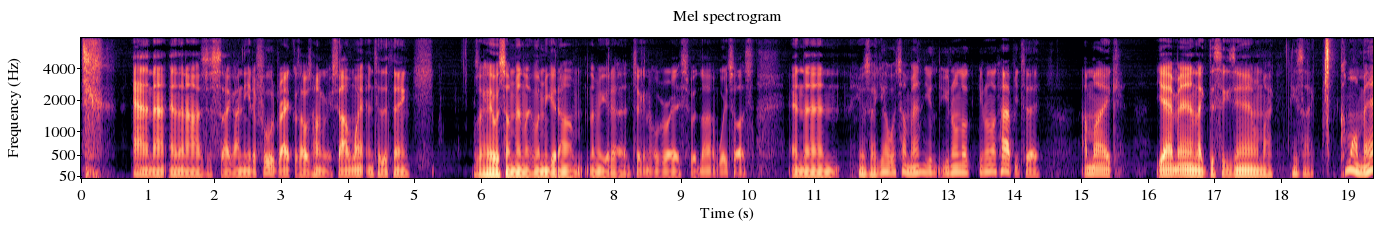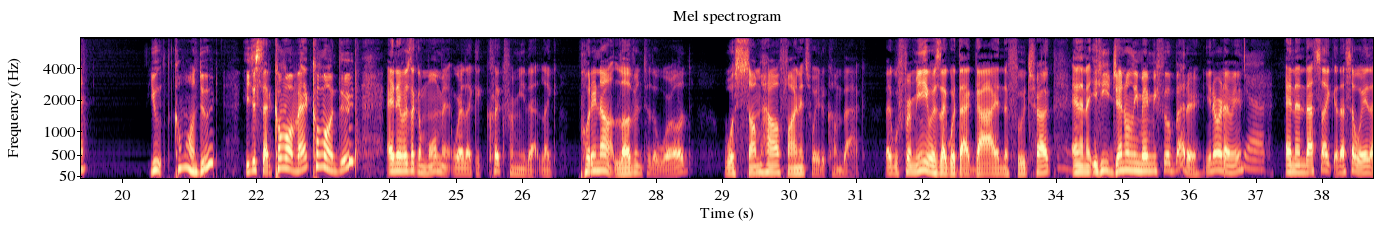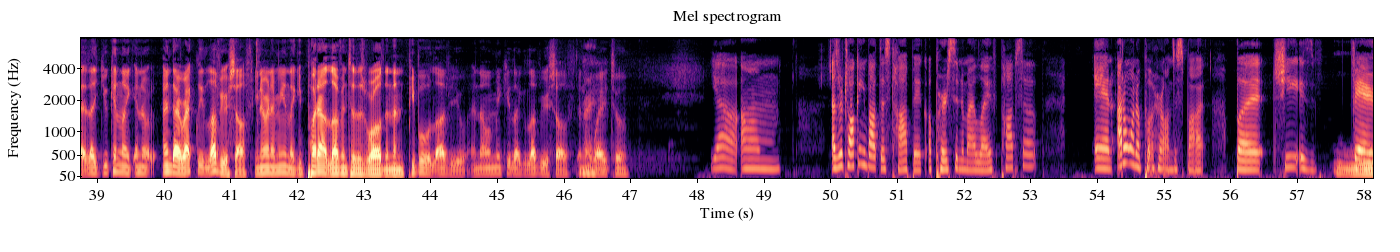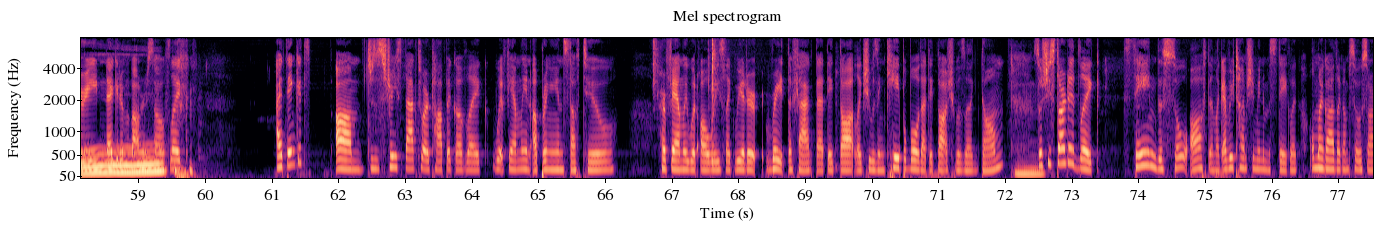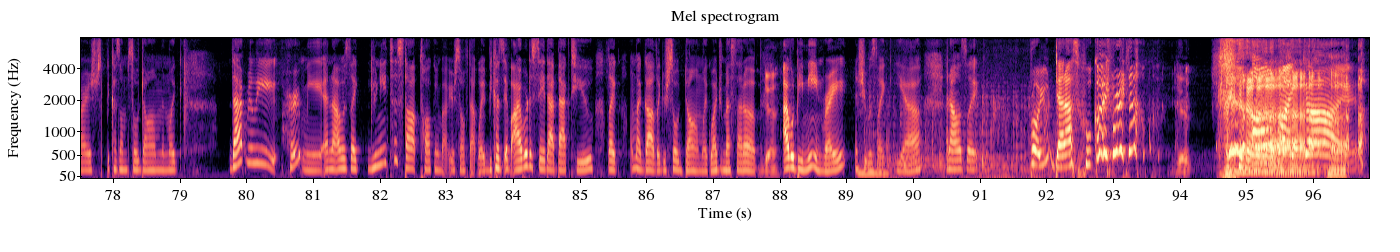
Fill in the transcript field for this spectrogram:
and uh, and then I was just like, I needed food, right? Because I was hungry, so I went into the thing. I was like, hey, what's up, man? Like, let me get um, let me get a chicken over rice with uh, white sauce, and then he was like, yo, what's up, man? You you don't look you don't look happy today. I'm like, yeah, man, like this exam. I'm like, he's like, come on, man, you come on, dude. He just said, come on, man, come on, dude. And it was like a moment where like it clicked for me that like putting out love into the world will somehow find its way to come back. Like for me, it was like with that guy in the food truck, mm-hmm. and then he genuinely made me feel better. You know what I mean? Yeah. And then that's like that's a way that like you can like in a, indirectly love yourself you know what i mean like you put out love into this world and then people will love you and that will make you like love yourself in Right. a way too Yeah, um as we're talking about this topic, a person in my life pops up and I don't want to put her on the spot, but she is very negative about herself. Like I think it's um just trace back to our topic of like with family and upbringing and stuff too. Her family would always like reiterate the fact that they thought like she was incapable, that they thought she was like dumb. So mm. she started like saying this so often. Like every time she made a mistake, like, oh my God, like I'm so sorry. It's just because I'm so dumb. And like that really hurt me. And I was like, you need to stop talking about yourself that way. Because if I were to say that back to you, like, oh my God, like you're so dumb. Like, why'd you mess that up? Yeah. I would be mean, right? And she was like, mm. yeah. And I was like, bro, are you dead ass hookah right now? Yep. oh my god.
